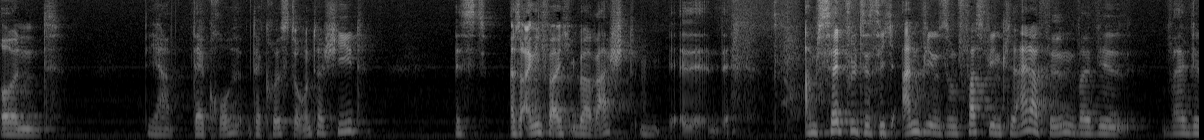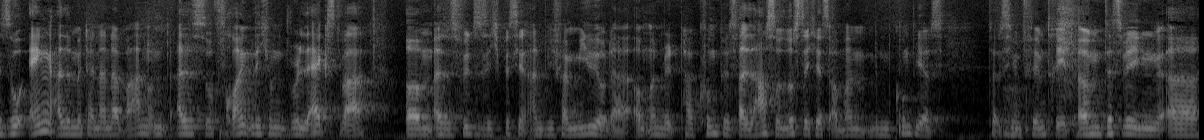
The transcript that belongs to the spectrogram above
Und ja, der, gro der größte Unterschied ist, also eigentlich war ich überrascht. äh, Am Set fühlte es sich an wie so ein, fast wie ein kleiner Film, weil wir, weil wir so eng alle miteinander waren und alles so freundlich und relaxed war. Ähm, also es fühlte sich ein bisschen an wie Familie oder ob man mit ein paar Kumpels, weil Lars so lustig ist, ob man mit einem Kumpel jetzt plötzlich einen Film dreht. Ähm, deswegen äh,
